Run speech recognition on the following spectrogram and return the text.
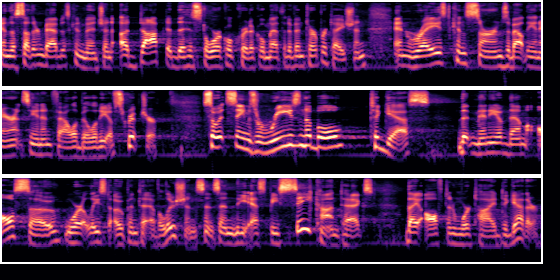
in the Southern Baptist Convention adopted the historical critical method of interpretation and raised concerns about the inerrancy and infallibility of Scripture. So it seems reasonable to guess that many of them also were at least open to evolution, since in the SBC context, they often were tied together.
